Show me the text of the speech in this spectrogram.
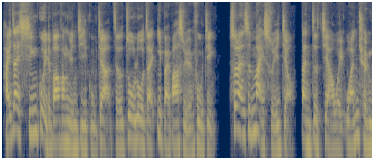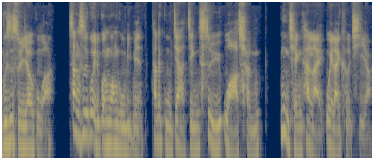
还在新贵的八方云集股价则坐落在一百八十元附近。虽然是卖水饺，但这价位完全不是水饺股啊！上市贵的观光股里面，它的股价仅次于瓦城。目前看来，未来可期啊！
